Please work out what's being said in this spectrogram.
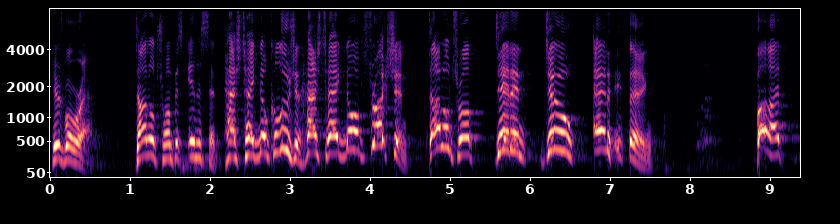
here's where we're at. Donald Trump is innocent. Hashtag no collusion. Hashtag no obstruction. Donald Trump didn't do anything. But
